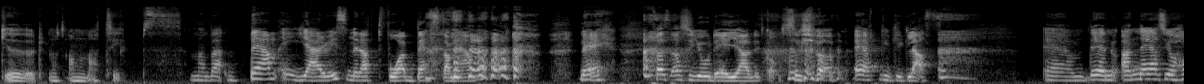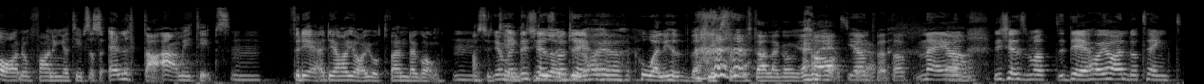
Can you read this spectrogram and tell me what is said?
gud, något annat tips. Man bara, Ben och Jerrys, mina två bästa män. Nej, fast alltså jo det är jävligt gott. Så köp, ät mycket glass. Ehm, det är, ah, nej alltså jag har nog fan inga tips. Alltså älta är mitt tips. För det, det har jag gjort varenda gång. Alltså Mm. Ja, men tänk, det känns du, som att du har ju hål i huvudet liksom efter alla gånger. Nej, Ja, jag skojar. hjärntvättat. Nej Ja. men det känns som att det har jag ändå tänkt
